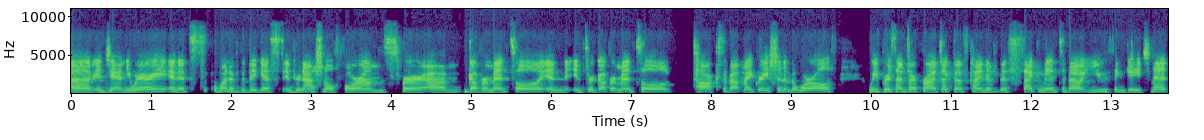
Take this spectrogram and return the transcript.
um, in January. And it's one of the biggest international forums for um, governmental and intergovernmental talks about migration in the world. We present our project as kind of this segment about youth engagement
